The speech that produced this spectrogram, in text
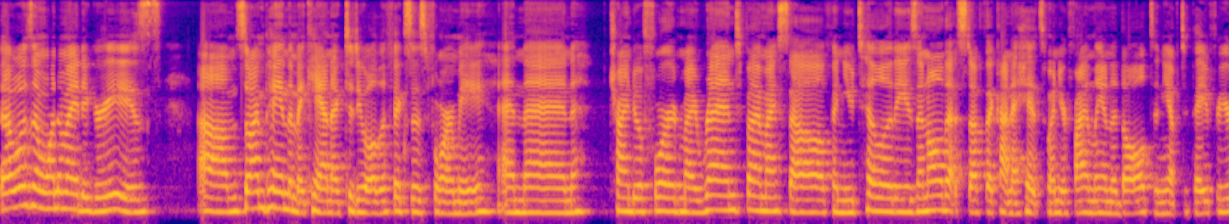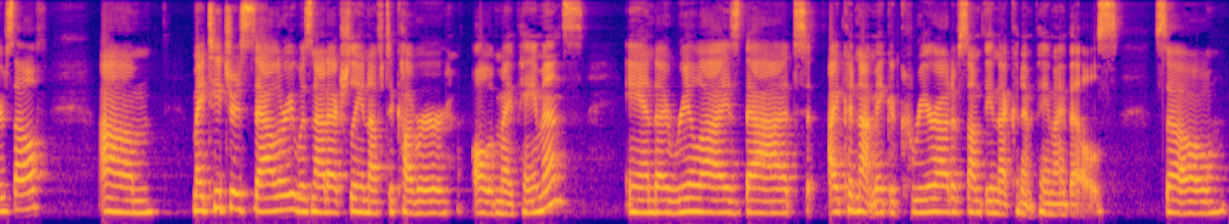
that wasn't one of my degrees. Um, so I'm paying the mechanic to do all the fixes for me, and then trying to afford my rent by myself and utilities and all that stuff that kind of hits when you're finally an adult and you have to pay for yourself. Um, my teacher's salary was not actually enough to cover all of my payments. And I realized that I could not make a career out of something that couldn't pay my bills. So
